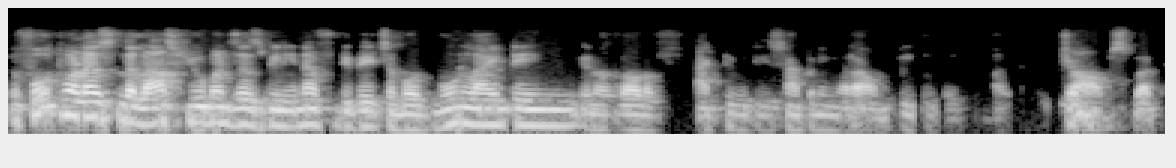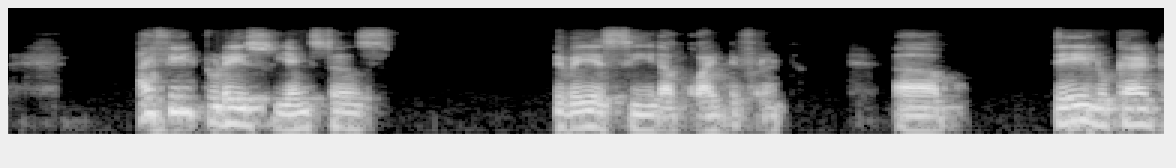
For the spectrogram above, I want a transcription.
The fourth one is in the last few months, there's been enough debates about moonlighting, you know, a lot of activities happening around people jobs. But I feel today's youngsters, the way I see it, are quite different. Uh, they look at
